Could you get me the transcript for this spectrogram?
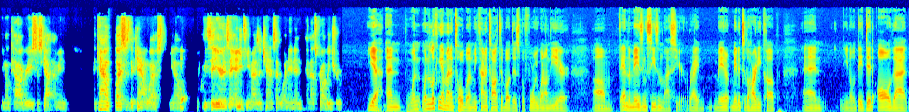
you know, Calgary, Saskatchewan. I mean, the Can West is the Can West. You know, yeah. we could sit here and say any team has a chance at winning, and, and that's probably true. Yeah, and when when looking at Manitoba, and we kind of talked about this before we went on the air, um, they had an amazing season last year, right? Made made it to the Hardy Cup, and you know, they did all that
